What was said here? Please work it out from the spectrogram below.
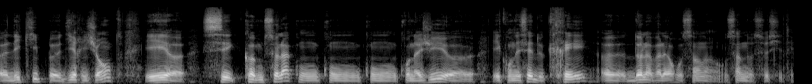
l'équipe dirigeante. Et c'est comme cela qu'on agit et qu'on essaie de créer de la valeur au sein, au sein de nos sociétés.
